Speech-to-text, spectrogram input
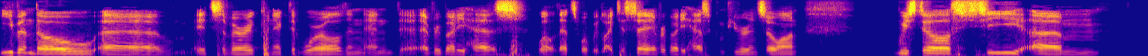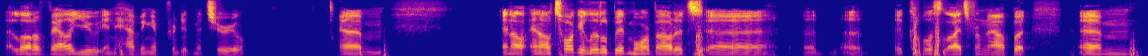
even though uh, it's a very connected world and, and everybody has, well, that's what we'd like to say, everybody has a computer and so on, we still see um, a lot of value in having a printed material. Um, and I'll and I'll talk a little bit more about it uh, uh, uh a couple of slides from now. But um,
